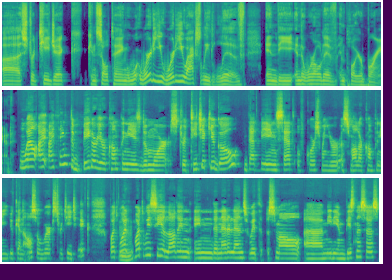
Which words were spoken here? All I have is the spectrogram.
uh, strategic consulting? Where do you where do you actually live in the in the world of employer brand? Well, I, I think the bigger your company is, the more strategic you go. That being said, of course, when you're a smaller company, you can also work strategic. But what, mm-hmm. what we see a lot in, in the Netherlands with small, uh, medium businesses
